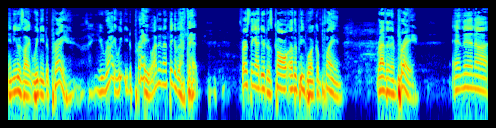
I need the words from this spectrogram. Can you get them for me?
And he was like, we need to pray. Like, You're right. We need to pray. Why didn't I think about that? First thing I did was call other people and complain rather than pray. And then, uh,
